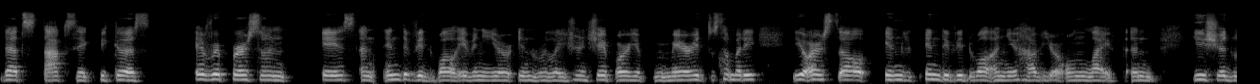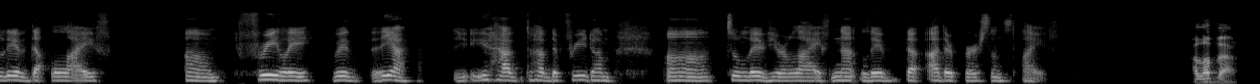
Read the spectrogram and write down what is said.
that's toxic because every person is an individual even you're in relationship or you're married to somebody you are still in individual and you have your own life and you should live that life um, freely with yeah you have to have the freedom uh, to live your life not live the other person's life i love that.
